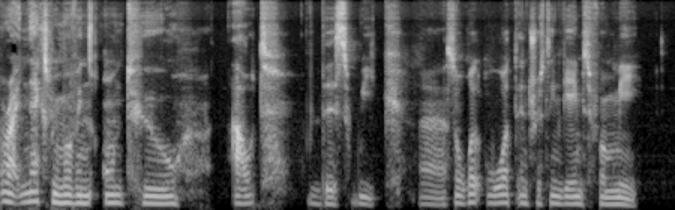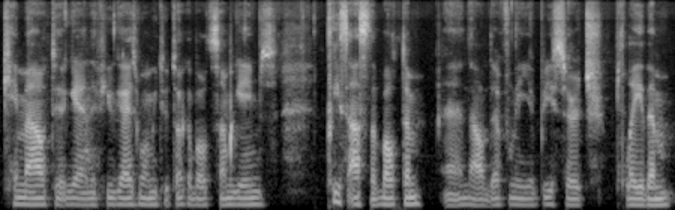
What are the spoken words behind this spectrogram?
All right, next we're moving on to out this week. Uh, so what what interesting games for me came out. Again, if you guys want me to talk about some games, please ask about them, and I'll definitely research, play them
